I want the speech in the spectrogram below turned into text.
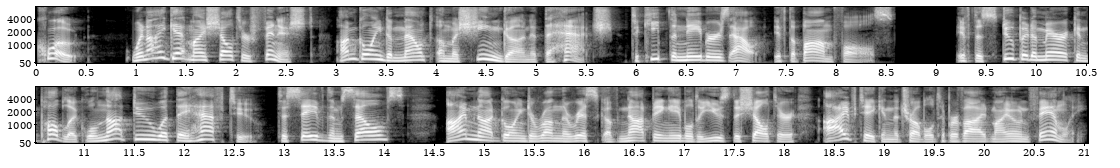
quote, When I get my shelter finished, I'm going to mount a machine gun at the hatch to keep the neighbors out if the bomb falls. If the stupid American public will not do what they have to to save themselves, I'm not going to run the risk of not being able to use the shelter I've taken the trouble to provide my own family.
